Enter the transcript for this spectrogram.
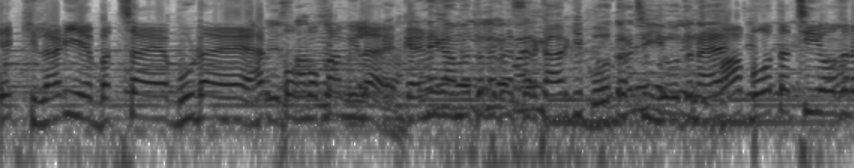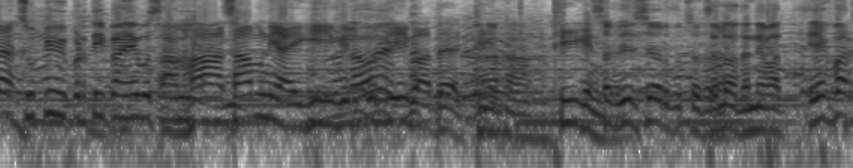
एक खिलाड़ी है बच्चा है बूढ़ा है हर को मौका मिला है। कहने का मतलब है सरकार की बहुत अच्छी योजना है। हाँ बहुत अच्छी योजना है। छुपी हुई प्रतिभा है वो सामने हाँ सामने आएगी बिल्कुल यही बात है। ठीक ठीक है। चलो धन्यवाद। एक बार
